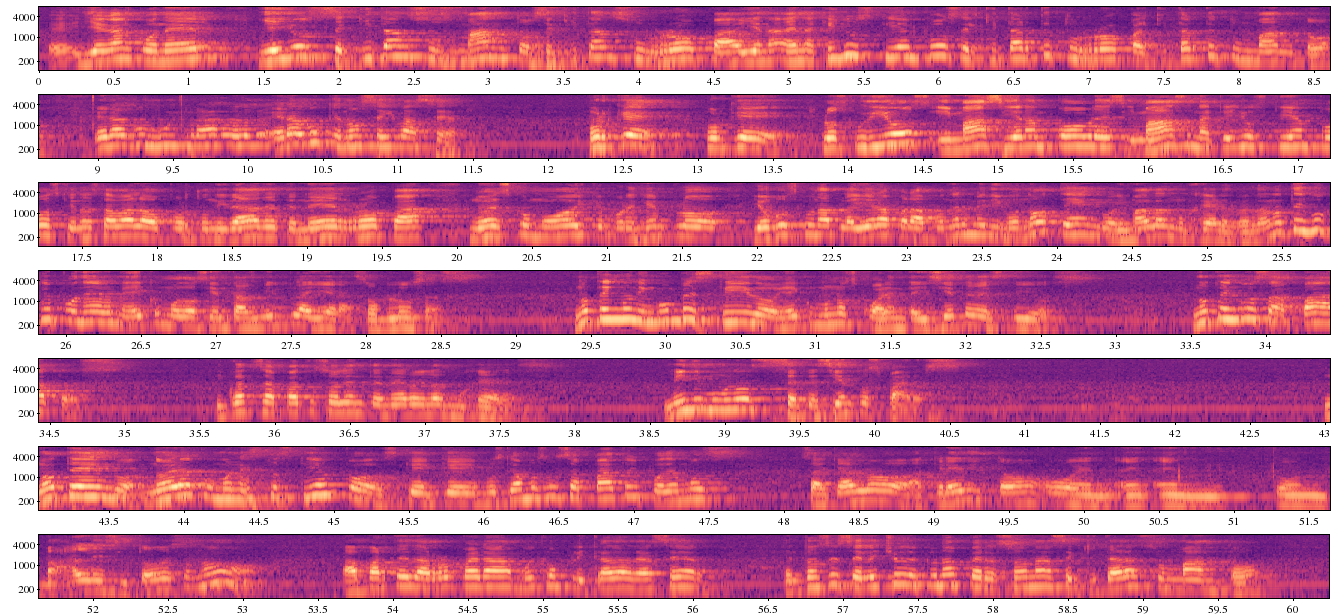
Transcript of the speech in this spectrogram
Eh, llegan con él y ellos se quitan sus mantos, se quitan su ropa. Y en, en aquellos tiempos, el quitarte tu ropa, el quitarte tu manto, era algo muy raro, era algo que no se iba a hacer. ¿Por qué? Porque los judíos, y más si eran pobres, y más en aquellos tiempos que no estaba la oportunidad de tener ropa, no es como hoy que, por ejemplo, yo busco una playera para ponerme, digo, no tengo, y más las mujeres, ¿verdad? No tengo que ponerme, hay como 200 mil playeras o blusas. No tengo ningún vestido, y hay como unos 47 vestidos. No tengo zapatos. ¿Y cuántos zapatos suelen tener hoy las mujeres? Mínimo unos 700 pares. No tengo, no era como en estos tiempos, que, buscamos un zapato y podemos sacarlo a crédito o en, con vales y todo eso. No, aparte la ropa era muy complicada de hacer. Entonces el hecho de que una persona se quitara su manto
